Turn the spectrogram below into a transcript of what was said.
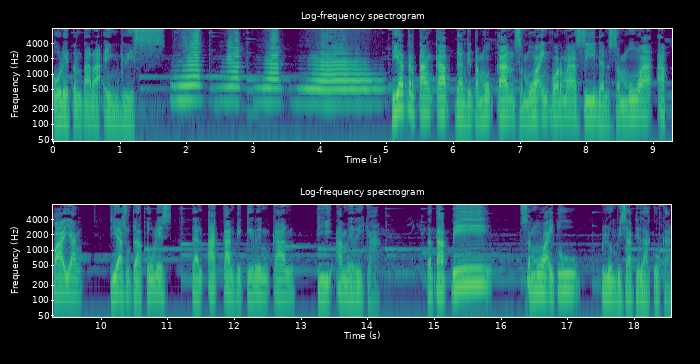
oleh tentara Inggris. Dia tertangkap dan ditemukan semua informasi dan semua apa yang dia sudah tulis dan akan dikirimkan di Amerika. Tetapi semua itu belum bisa dilakukan.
